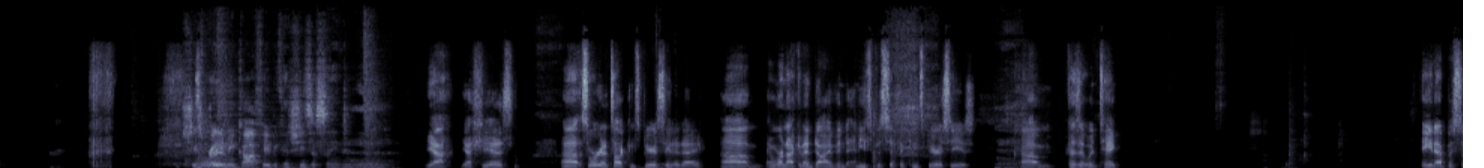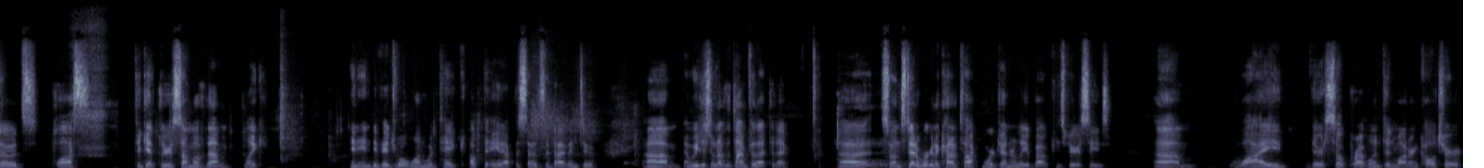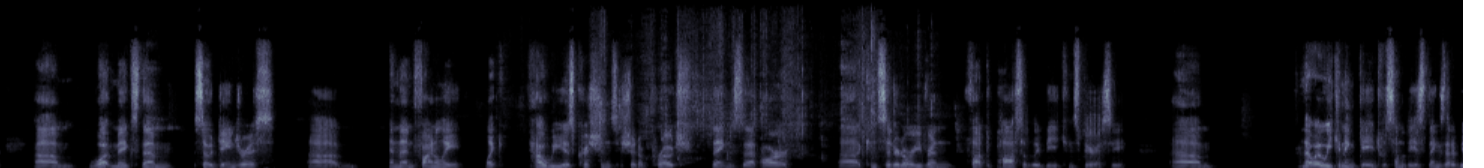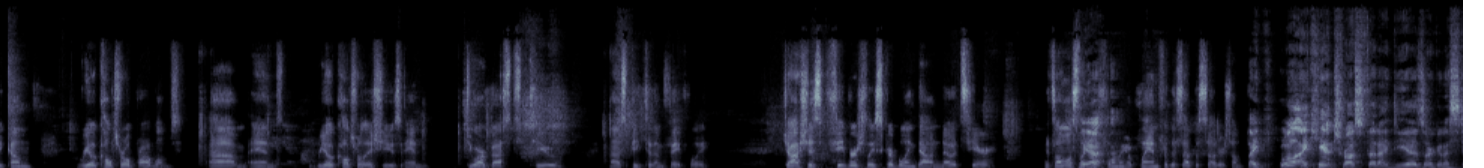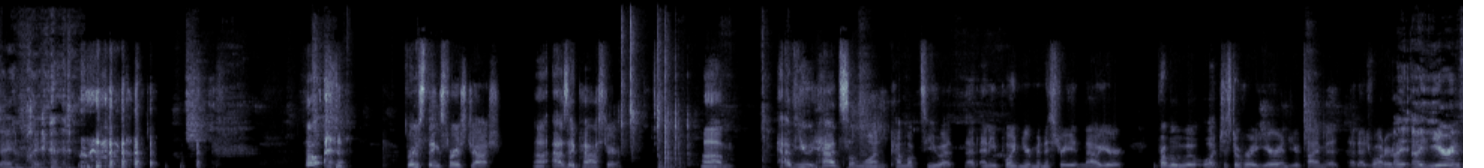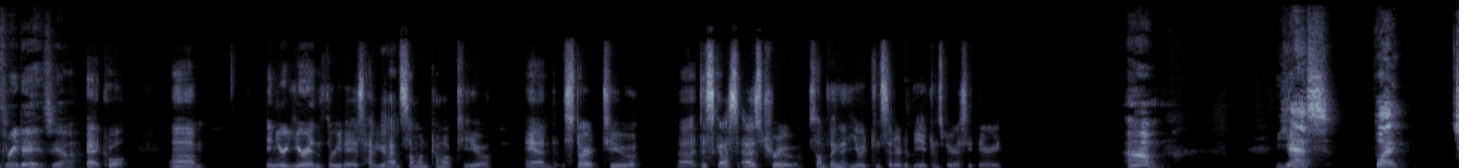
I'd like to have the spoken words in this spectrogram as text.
She's So bringing me coffee because she's a saint. yeah, yeah, she is. Uh, so we're going to talk conspiracy today, um, and we're not going to dive into any specific conspiracies because it would take eight episodes plus to get through some of them. Like an individual one would take up to eight episodes to dive into, um, and we just don't have the time for that today. Uh, so instead, we're going to kind of talk more generally about conspiracies, um, why they're so prevalent in modern culture, um, what makes them so dangerous, um, and then finally, like how we as Christians should approach things that are uh, considered or even thought to possibly be conspiracy. Um, that way, we can engage with some of these things that have become real cultural problems um, and real cultural issues and do our best to uh, speak to them faithfully. Josh is feverishly scribbling down notes here. It's almost like Yeah. we're forming a plan for this episode or something. I well, I can't trust that ideas are gonna stay in my head. so, first things first, Josh. Uh, as a pastor, um, have you had someone come up to you at at any point in your ministry, and now you're probably what just over a year into your time at at Edgewater? a, a year and three days, yeah. Okay, cool. Um, in your year in three days, have you had someone come up to you and start to uh, discuss as true something that you would consider to be a conspiracy theory. Um, yes, but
